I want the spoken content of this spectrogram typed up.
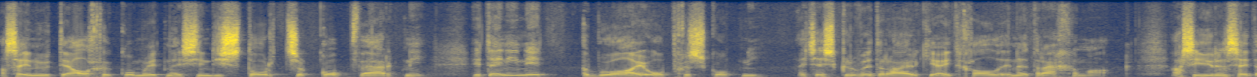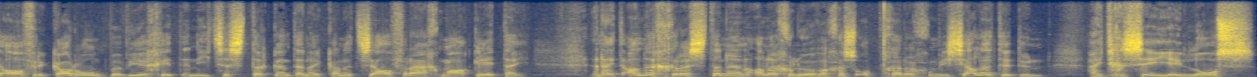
As hy in 'n hotel gekom het en hy sien die stort se kop werk nie, het hy nie net 'n bohaai opgeskop nie. Hy het sy skroewedraaiertjie uitgehaal en dit reggemaak. As hy hier in Suid-Afrika rondbeweeg het en iets is stikkend en hy kan dit self regmaak, het hy. En hy het ander Christene en ander gelowiges opgerig om dieselfde te doen. Hy het gesê jy los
